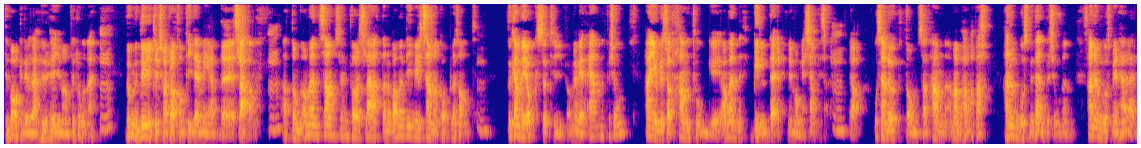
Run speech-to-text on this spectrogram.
tillbaka till det där, hur höjer man förtroende? Mm. De, det är ju typ som jag pratade om tidigare med eh, Zlatan. Mm. Att de, ja men Samsung tar Zlatan och bara, men vi vill sammankoppla sånt. Mm. Då kan man ju också typ, om jag vet en person, han gjorde så att han tog ja, men bilder med många kändisar. Mm. Ja. Och sen la upp dem så att han, man bara, "Ah, va? Han umgås med den personen. Han umgås med den här.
